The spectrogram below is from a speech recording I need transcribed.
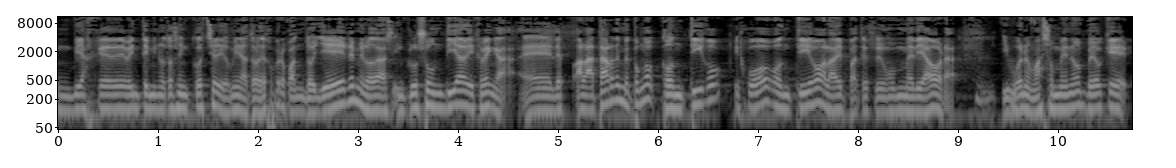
un viaje de 20 minutos en coche, le digo, mira, te lo dejo, pero cuando llegue me lo das. Incluso un día dije, venga, eh, de- a la tarde me pongo contigo y juego contigo al iPad, y estuvimos media hora. Y bueno, más o menos veo que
